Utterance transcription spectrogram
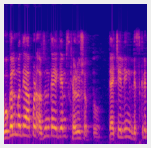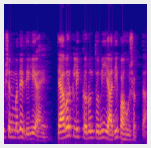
गुगलमध्ये आपण अजून काही गेम्स खेळू शकतो. त्याची लिंक डिस्क्रिप्शनमध्ये दिली आहे. त्यावर क्लिक करून तुम्ही यादी पाहू शकता.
